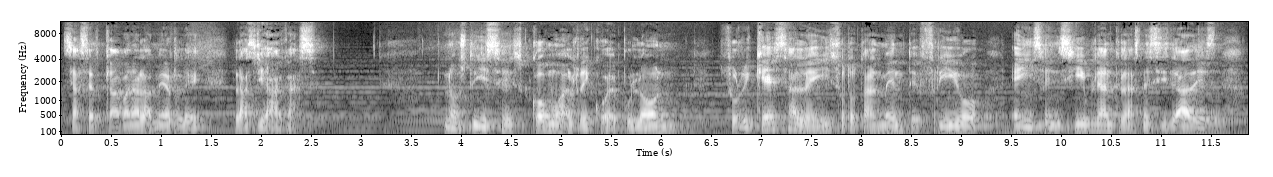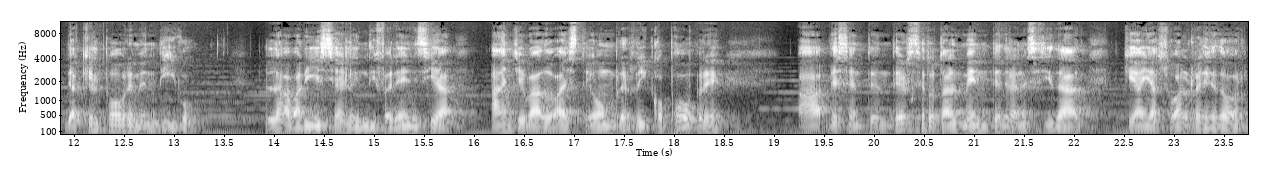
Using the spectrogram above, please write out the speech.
se acercaban a lamerle las llagas. Nos dices cómo al rico Epulón su riqueza le hizo totalmente frío e insensible ante las necesidades de aquel pobre mendigo. La avaricia y la indiferencia han llevado a este hombre rico pobre a desentenderse totalmente de la necesidad que hay a su alrededor.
